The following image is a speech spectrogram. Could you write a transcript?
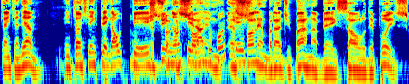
Tá entendendo? Então a gente tem que pegar o texto é só, e não é tirar do contexto. É só lembrar de Barnabé e Saulo depois,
